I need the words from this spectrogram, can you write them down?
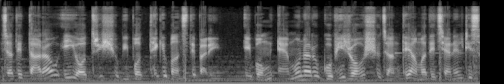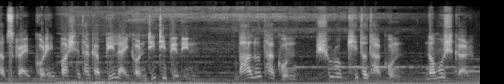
যাতে তারাও এই অদৃশ্য বিপদ থেকে বাঁচতে পারে। এবং এমন আরও গভীর রহস্য জানতে আমাদের চ্যানেলটি সাবস্ক্রাইব করে পাশে থাকা বেল আইকনটি টিপে দিন। ভালো থাকুন, সুরক্ষিত থাকুন। নমস্কার।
